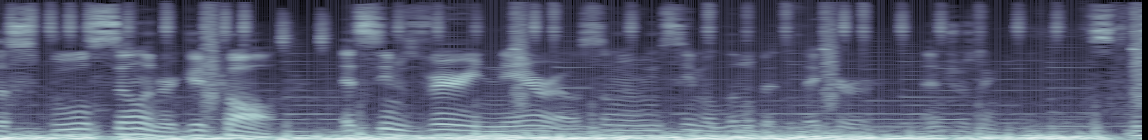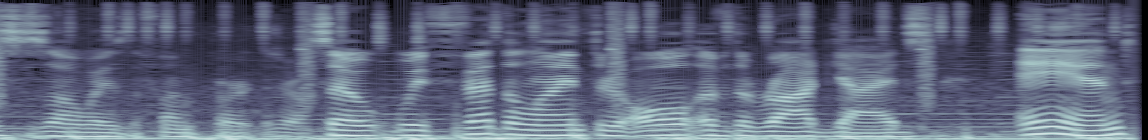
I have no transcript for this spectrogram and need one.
The spool cylinder, good call. It seems very narrow. Some of them seem a little bit thicker. Interesting. This is always the fun part. So we've fed the line through all of the rod guides and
